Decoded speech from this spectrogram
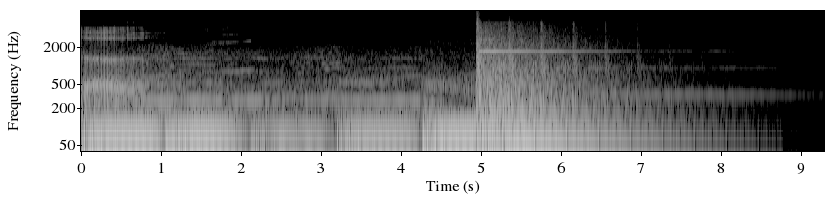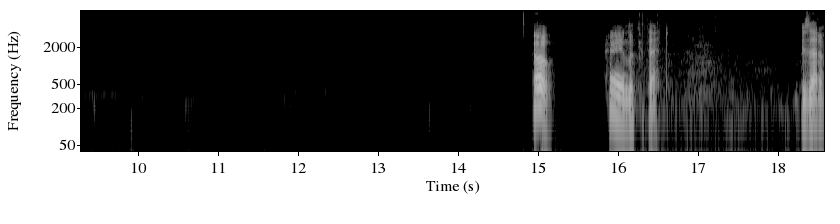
Lisa. Uh, oh, hey, look at that. Is that a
